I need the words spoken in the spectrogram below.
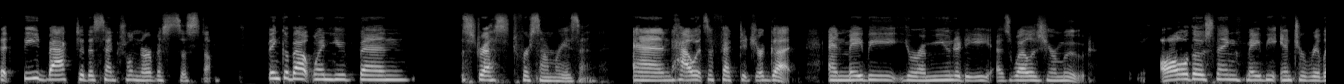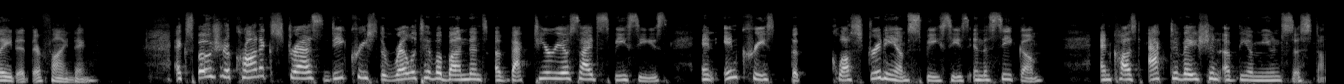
that feed back to the central nervous system. Think about when you've been stressed for some reason and how it's affected your gut and maybe your immunity as well as your mood. All those things may be interrelated, they're finding. Exposure to chronic stress decreased the relative abundance of Bacteroides species and increased the Clostridium species in the cecum and caused activation of the immune system.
